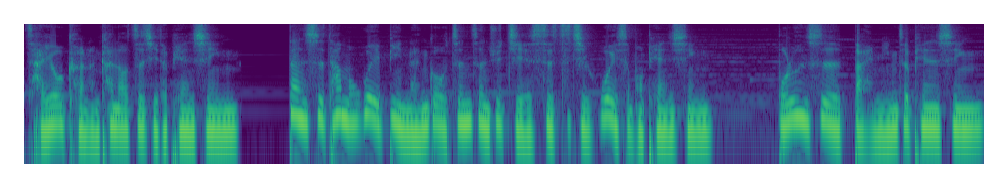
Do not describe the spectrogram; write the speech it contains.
才有可能看到自己的偏心，但是他们未必能够真正去解释自己为什么偏心。不论是摆明着偏心、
